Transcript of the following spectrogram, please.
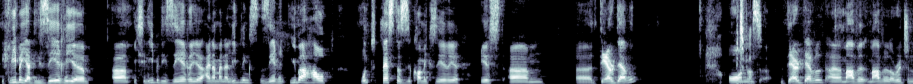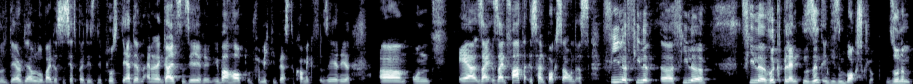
ich liebe ja die Serie, äh, ich liebe die Serie, einer meiner Lieblingsserien überhaupt und beste Comicserie ist ähm, äh, Daredevil. Und Daredevil, äh, Marvel, Marvel Original Daredevil, wobei das ist jetzt bei Disney Plus, Daredevil einer der geilsten Serien überhaupt und für mich die beste Comic-Serie. Ähm, und er, sein, sein Vater ist halt Boxer und es viele, viele, äh, viele, viele Rückblenden sind in diesem Boxclub. In so einem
